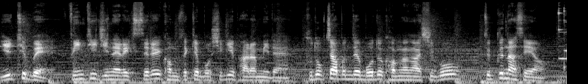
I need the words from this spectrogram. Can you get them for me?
유튜브에 빈티 지네릭스를 검색해 보시기 바랍니다. 구독자분들 모두 건강하시고 득근하세요.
